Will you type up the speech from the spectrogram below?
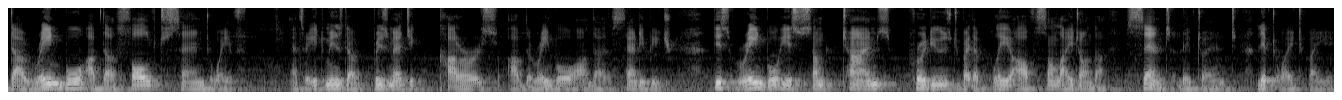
the rainbow of the salt sand wave? Answer. It means the prismatic colors of the rainbow on the sandy beach. This rainbow is sometimes produced by the play of sunlight on the sand left and left white by a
